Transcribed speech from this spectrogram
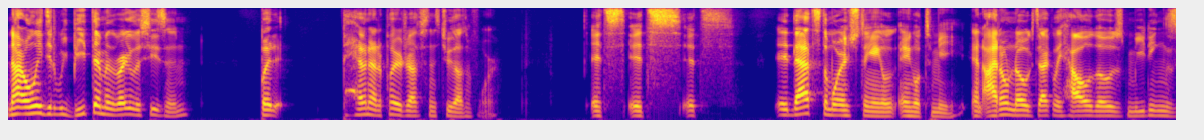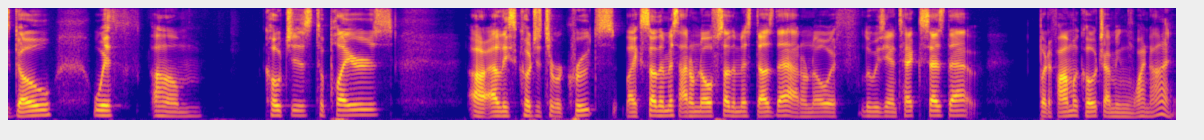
not only did we beat them in the regular season but they haven't had a player draft since 2004 it's it's it's it, that's the more interesting angle, angle to me. And I don't know exactly how those meetings go with um coaches to players, uh, at least coaches to recruits. Like Southern Miss, I don't know if Southern Miss does that. I don't know if Louisiana Tech says that. But if I'm a coach, I mean, why not?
